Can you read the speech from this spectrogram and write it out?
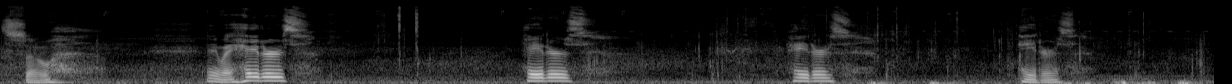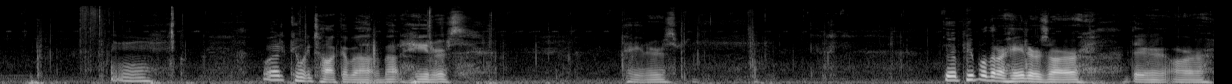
So, anyway, haters, haters, haters, haters. Mm. What can we talk about about haters? Haters. The people that are haters are there are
